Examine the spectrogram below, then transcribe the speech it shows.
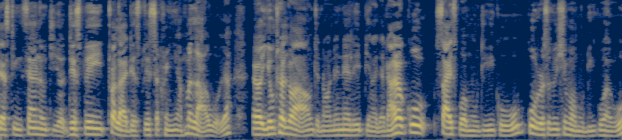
testing send လုပ်ကြည့်တော့ display ထွက်လာ display screen ကမှတ်လာဘူးပေါ့ဗျာအဲ့တော့ရုပ်ထွက်လွှတ်အောင်ကျွန်တော်နည်းနည်းလေးပြင်လိုက်တယ်ဒါတော့ကို size ပေါ်မူတည်ကိုကို resolution ပေါ်မူတည်ကိုဟာကို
